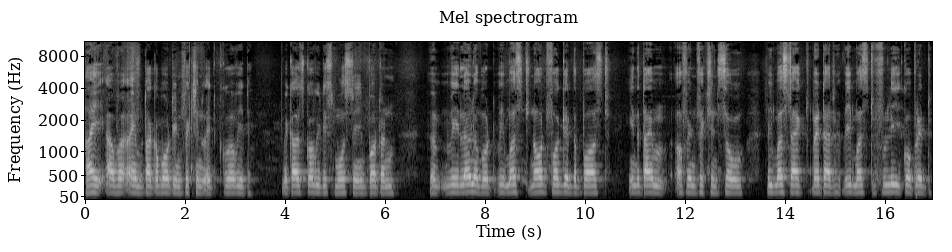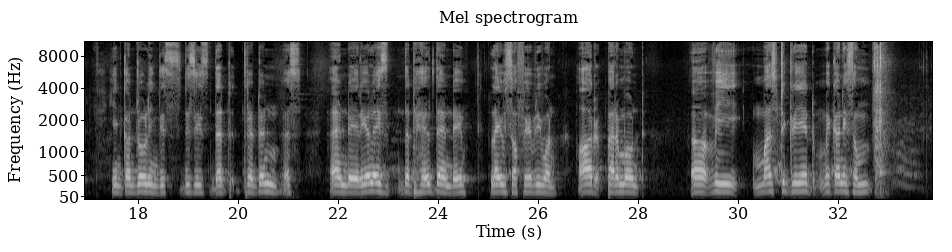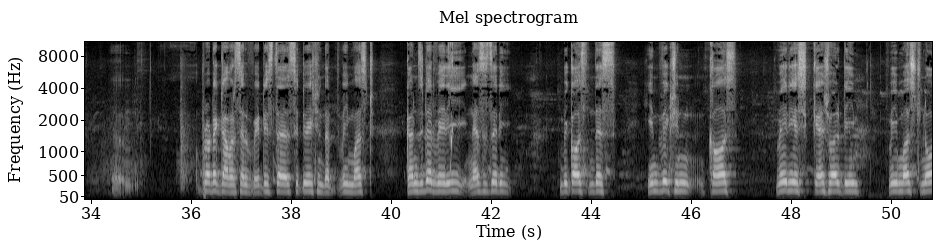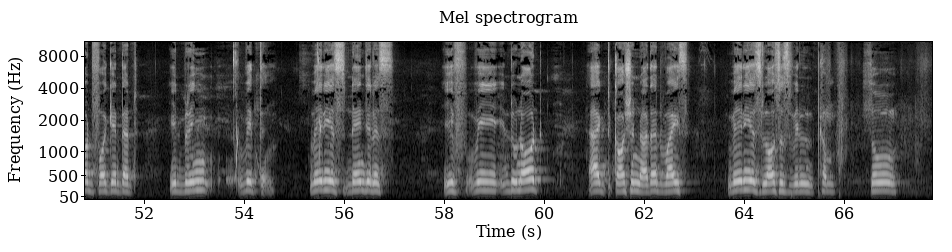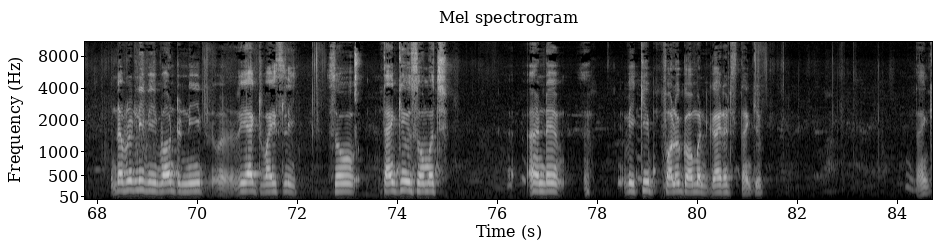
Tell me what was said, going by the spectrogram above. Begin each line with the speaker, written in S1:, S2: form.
S1: Hi, I am talk about infection like COVID because COVID is most important. Um, we learn about we must not forget the past in the time of infection. So we must act better. We must fully cooperate in controlling this disease that threaten us and uh, realize that health and uh, lives of everyone are paramount uh, we must create mechanism protect ourselves. It is the situation that we must consider very necessary because this infection cause various casualty. We must not forget that it bring with various dangers if we do not act caution otherwise various losses will come. So definitely we want to need uh, react wisely. So thank you so much. And uh, we keep follow government guidance. Thank you. Thank you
